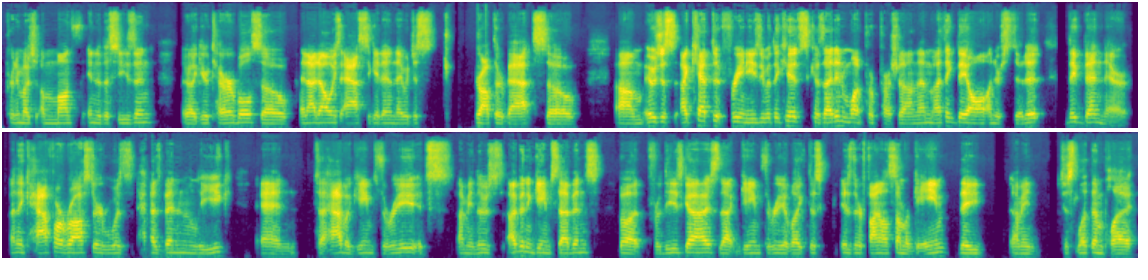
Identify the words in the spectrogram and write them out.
pretty much a month into the season. They're like, "You're terrible." So, and I'd always ask to get in. They would just drop their bats. So um, it was just I kept it free and easy with the kids because I didn't want to put pressure on them. I think they all understood it. They've been there. I think half our roster was has been in the league, and to have a game three, it's I mean, there's I've been in game sevens, but for these guys, that game three of like this is their final summer game. They, I mean, just let them play.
